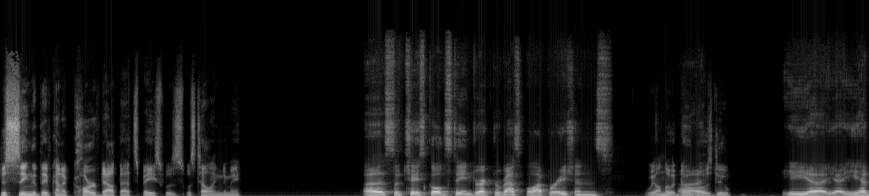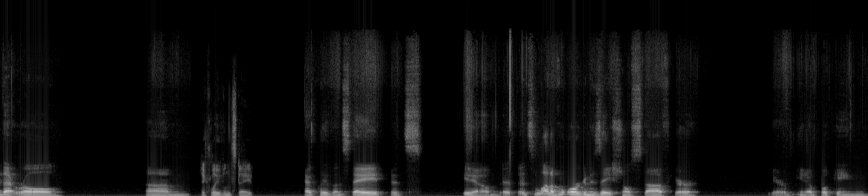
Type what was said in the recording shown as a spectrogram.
just seeing that they've kind of carved out that space was was telling to me. Uh, so Chase Goldstein, director of basketball operations. We all know what Dobos uh, do. He, uh, yeah, he had that role. Um, at Cleveland State. At Cleveland State, it's you know, it, it's a lot of organizational stuff. You're, you're, you know, booking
